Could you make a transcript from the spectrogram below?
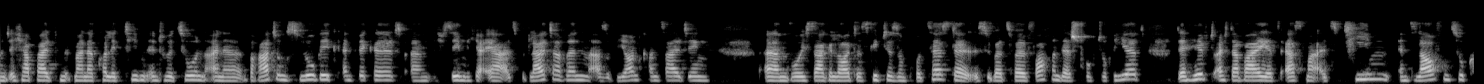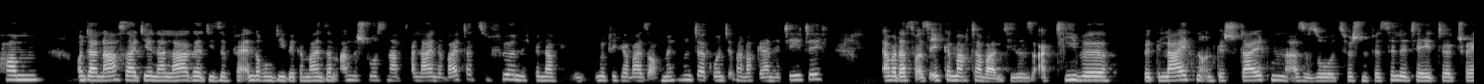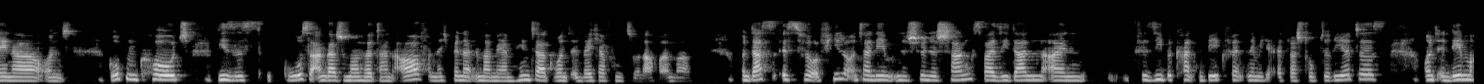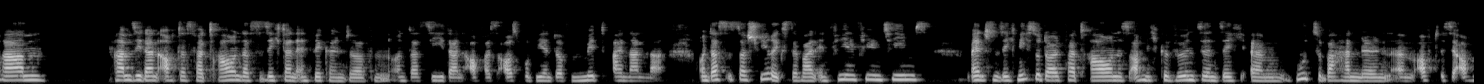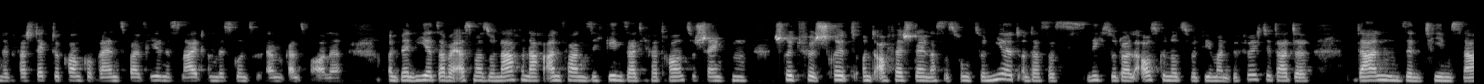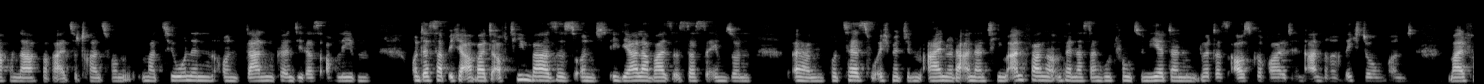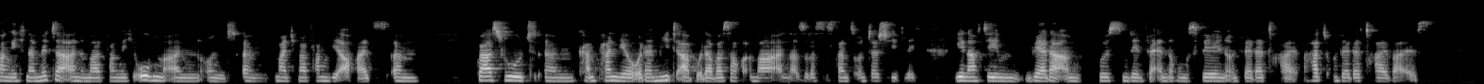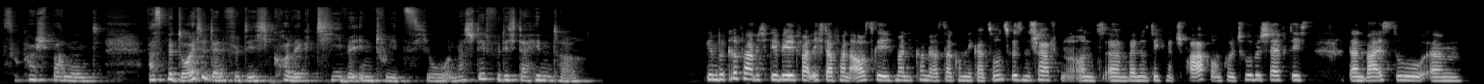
Und ich habe halt mit meiner kollektiven Intuition eine Beratungslogik entwickelt. Ähm, ich sehe mich ja eher als Begleiterin, also Beyond Consulting, ähm, wo ich sage, Leute, es gibt hier so einen Prozess, der ist über zwölf Wochen, der ist strukturiert, der hilft euch dabei, jetzt erstmal als Team ins Laufen zu kommen Und danach seid ihr in der Lage, diese Veränderung, die wir gemeinsam angestoßen habt, alleine weiterzuführen. Ich bin da möglicherweise auch mit Hintergrund immer noch gerne tätig. Aber das, was ich gemacht habe, dieses aktive Begleiten und Gestalten, also so zwischen Facilitator, Trainer und Gruppencoach, dieses große Engagement hört dann auf und ich bin dann immer mehr im Hintergrund, in welcher Funktion auch immer. Und das ist für viele Unternehmen eine schöne Chance, weil sie dann einen für sie bekannten Weg finden, nämlich etwas Strukturiertes. Und in dem Rahmen haben sie dann auch das Vertrauen, dass sie sich dann entwickeln dürfen und dass sie dann auch was ausprobieren dürfen miteinander. Und das ist das Schwierigste, weil in vielen, vielen Teams Menschen sich nicht so doll vertrauen, es auch nicht gewöhnt sind, sich ähm, gut zu behandeln. Ähm, oft ist ja auch eine versteckte Konkurrenz, bei vielen ist Neid und Missgunst ähm, ganz vorne. Und wenn die jetzt aber erstmal so nach und nach anfangen, sich gegenseitig Vertrauen zu schenken, Schritt für Schritt und auch feststellen, dass es funktioniert und dass das nicht so doll ausgenutzt wird, wie man befürchtet hatte, dann sind Teams nach und nach bereit zu Transformationen und dann können sie das auch leben. Und deshalb, ich arbeite auf Teambasis und idealerweise ist das eben so ein ähm, Prozess, wo ich mit dem einen oder anderen Team anfange und wenn das dann gut funktioniert, dann wird das ausgerollt in andere Richtungen und mal fange ich in der Mitte an und mal fange ich oben an und ähm, manchmal fangen wir auch als ähm, Grassroot-Kampagne ähm, oder Meetup oder was auch immer an. Also das ist ganz unterschiedlich, je nachdem, wer da am größten den Veränderungswillen und wer der hat und wer der Treiber ist. Super spannend. Was bedeutet denn für dich kollektive Intuition? Was steht für dich dahinter? Den Begriff habe ich gewählt, weil ich davon ausgehe, ich meine, ich komme ja aus der Kommunikationswissenschaften und ähm, wenn du dich mit Sprache und Kultur beschäftigst, dann weißt du, ähm,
